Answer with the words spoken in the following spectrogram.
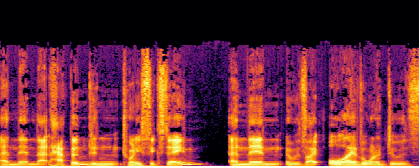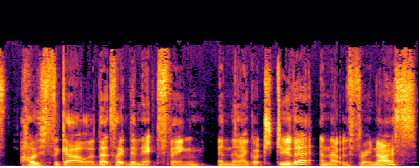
and then that happened in 2016, and then it was like all I ever want to do is host the gala. That's like the next thing, and then I got to do that, and that was very nice.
